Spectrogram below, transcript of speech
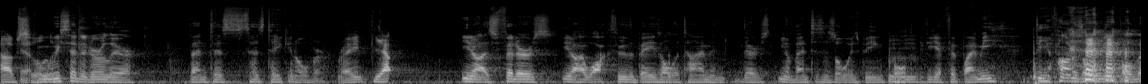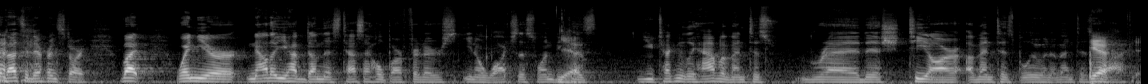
Absolutely. We said it earlier. Ventus has taken over, right? Yep. You know, as fitters, you know, I walk through the bays all the time, and there's, you know, Ventus is always being pulled. Mm-hmm. If you get fit by me, Diamana is always being pulled, but that's a different story. But when you're now that you have done this test, I hope our fitters, you know, watch this one Yeah. because you technically have a Ventus reddish TR, a Ventus blue, and a Ventus Yeah, black yeah,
